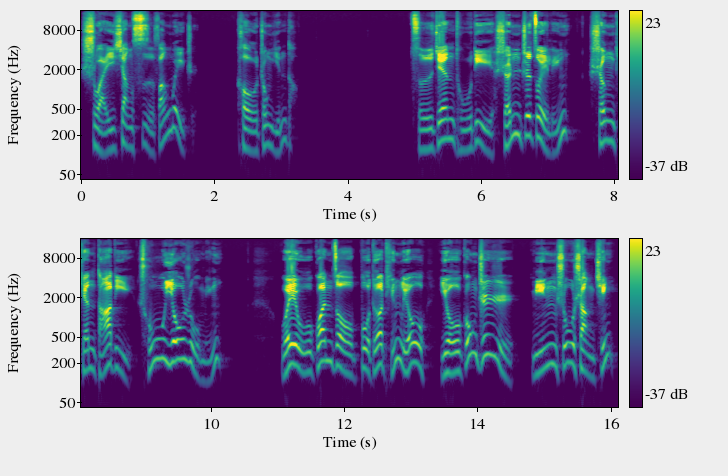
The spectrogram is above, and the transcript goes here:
甩向四方位置，口中吟道：“此间土地神之最灵，升天达地，出幽入明。威武官奏不得停留，有功之日，明书上清。”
